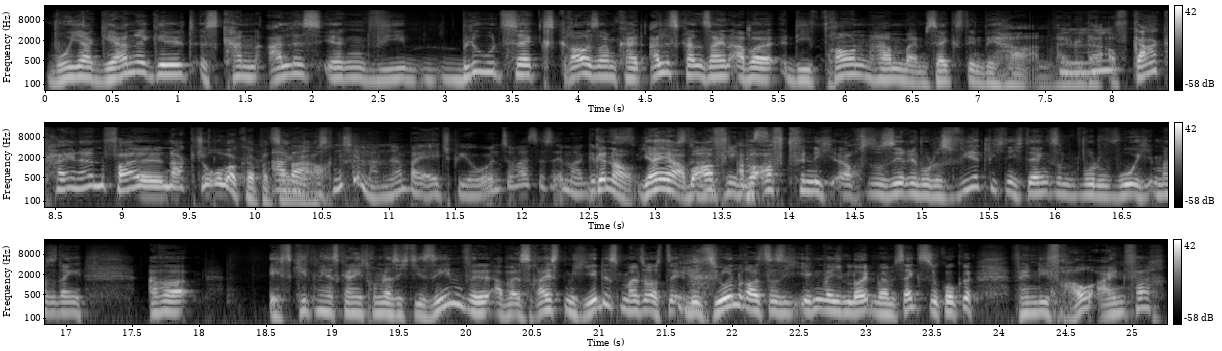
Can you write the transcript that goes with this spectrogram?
Wo ja gerne gilt, es kann alles irgendwie Blut, Sex, Grausamkeit, alles kann sein, aber die Frauen haben beim Sex den BH an, weil du da auf gar keinen Fall nackte Oberkörper zeigen Mhm. Aber darfst. auch nicht immer, ne? Bei HBO und sowas ist immer. gibt's Genau, ja, ja, aber oft, Penis. aber oft finde ich auch so Serien, wo du es wirklich nicht denkst und wo du, wo ich immer so denke, aber es geht mir jetzt gar nicht darum, dass ich die sehen will, aber es reißt mich jedes Mal so aus der Illusion raus, dass ich irgendwelchen Leuten beim Sex zugucke, wenn die Frau einfach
